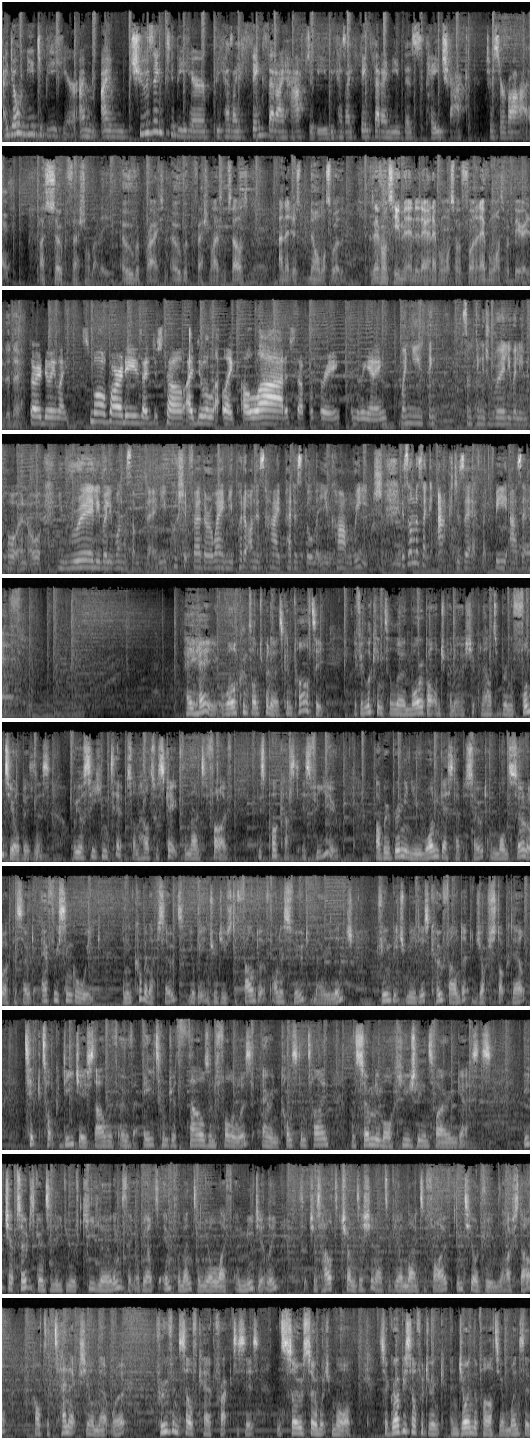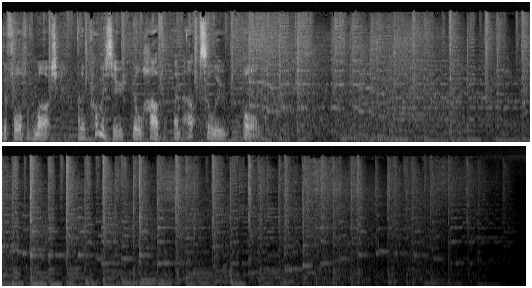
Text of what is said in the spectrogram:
I don't need to be here. I'm I'm choosing to be here because I think that I have to be because I think that I need this paycheck to survive. Are so professional that they overprice and over professionalize themselves, and they just no one wants to work with them because everyone's teaming at the end of the day and everyone wants to have fun and everyone wants to have a beer at the end of the day. Started doing like small parties. I just tell I do a lot like a lot of stuff for free in the beginning. When you think something is really, really important or you really, really want something, you push it further away and you put it on this high pedestal that you can't reach. It's almost like act as if, like be as if. Hey, hey, welcome to Entrepreneurs Can Party. If you're looking to learn more about entrepreneurship and how to bring fun to your business, or you're seeking tips on how to escape the 9 to 5, this podcast is for you. I'll be bringing you one guest episode and one solo episode every single week and in coming episodes, you'll be introduced to founder of Honest Food, Mary Lynch, Dream Beach Media's co founder, Josh Stockdale, TikTok DJ star with over 800,000 followers, Erin Constantine, and so many more hugely inspiring guests. Each episode is going to leave you with key learnings that you'll be able to implement in your life immediately, such as how to transition out of your 9 to 5 into your dream lifestyle, how to 10x your network, proven self care practices, and so, so much more. So grab yourself a drink and join the party on Wednesday, the 4th of March, and I promise you, you'll have an absolute ball.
